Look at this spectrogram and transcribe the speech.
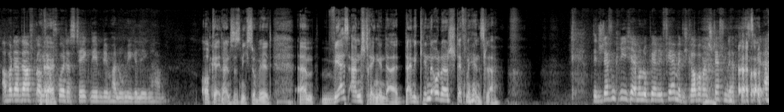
Aber da darf, glaube Okay. ich, auch vorher das Steak neben dem Halloumi gelegen haben. Okay, dann ist es nicht so wild. Ähm, wer ist anstrengender? Deine Kinder oder Steffen Hensler? Den Steffen kriege ich ja immer nur peripher mit. Ich glaube aber, Steffen, der prinzipiell.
